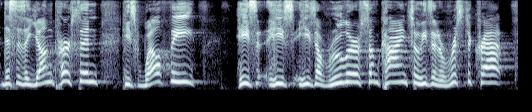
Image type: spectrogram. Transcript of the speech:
This is a young person. He's wealthy. He's, he's, he's a ruler of some kind. So he's an aristocrat.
